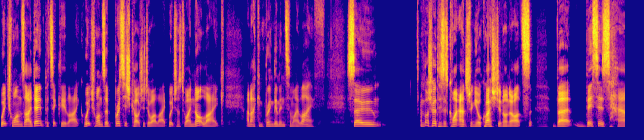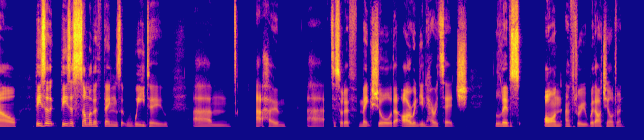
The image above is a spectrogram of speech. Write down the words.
which ones I don't particularly like, which ones of British culture do I like, which ones do I not like, and I can bring them into my life. So I'm not sure if this is quite answering your question or not, but this is how these are these are some of the things that we do um, at home uh, to sort of make sure that our Indian heritage lives on and through with our children.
